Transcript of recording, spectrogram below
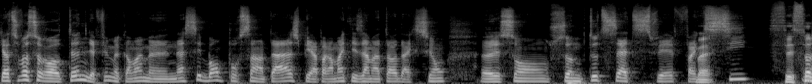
quand tu vas sur Rotten, le film a quand même un assez bon pourcentage, puis apparemment que les amateurs d'action euh, sont somme toute satisfaits. Fait que ben, si c'est ça,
